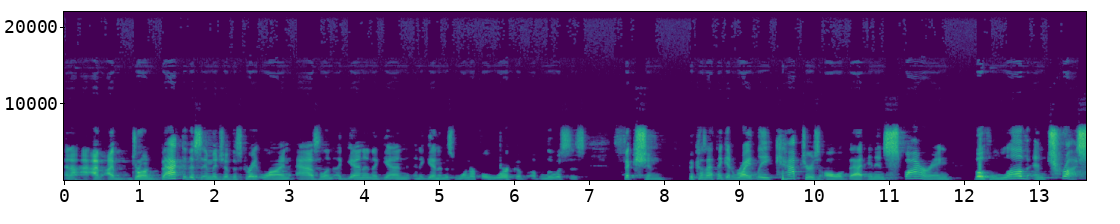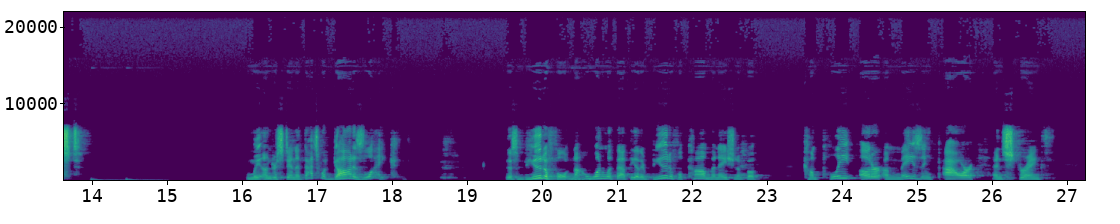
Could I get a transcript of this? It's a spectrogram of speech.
And I, have drawn back to this image of this great lion, Aslan, again and again and again in this wonderful work of, of Lewis's fiction, because I think it rightly captures all of that in inspiring both love and trust. When we understand that that's what God is like. This beautiful, not one without the other, beautiful combination of both complete, utter, amazing power and strength,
